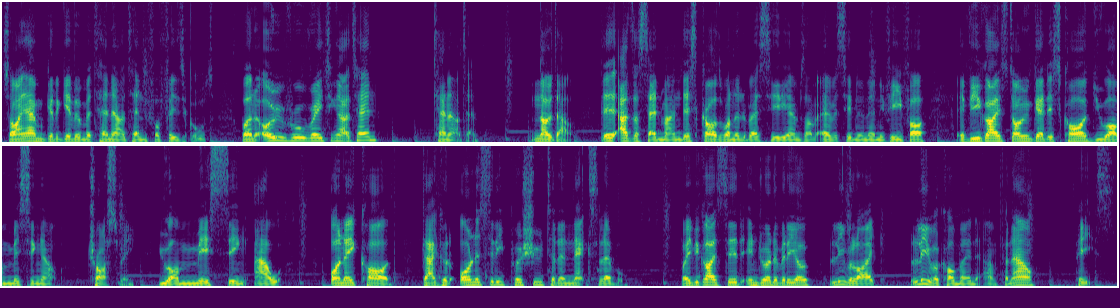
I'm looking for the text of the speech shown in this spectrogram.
So I am going to give him a 10 out of 10 for physicals. But an overall rating out of 10, 10 out of 10. No doubt. As I said, man, this card's one of the best CDMs I've ever seen in any FIFA. If you guys don't get this card, you are missing out. Trust me. You are missing out on a card that could honestly push you to the next level. But if you guys did enjoy the video, leave a like, leave a comment, and for now, peace.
